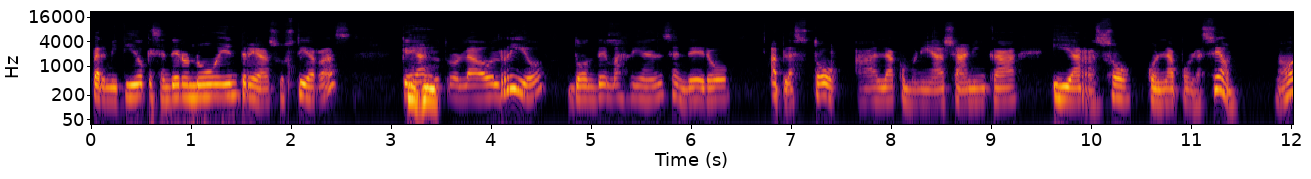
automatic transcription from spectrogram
permitido que Sendero no entre a sus tierras, que al otro lado del río, donde más bien Sendero aplastó a la comunidad yánica y arrasó con la población. ¿no?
